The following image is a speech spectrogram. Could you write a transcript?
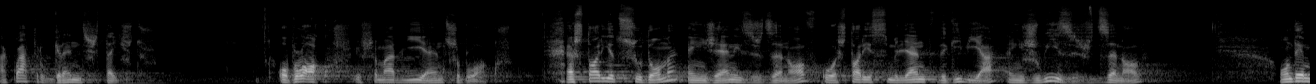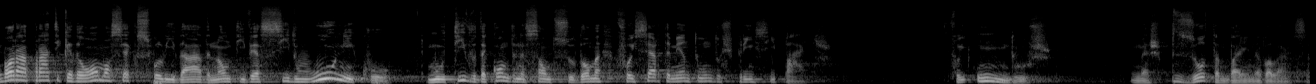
Há quatro grandes textos, ou blocos, eu chamar-lhe antes blocos. A história de Sodoma, em Gênesis 19, ou a história semelhante de Gibeá, em Juízes 19, onde, embora a prática da homossexualidade não tivesse sido o único motivo da condenação de Sodoma foi certamente um dos principais. Foi um dos, mas pesou também na balança.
